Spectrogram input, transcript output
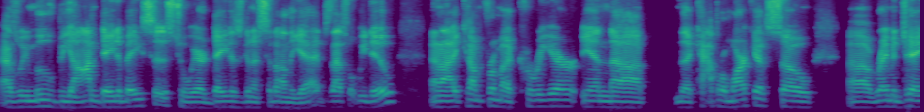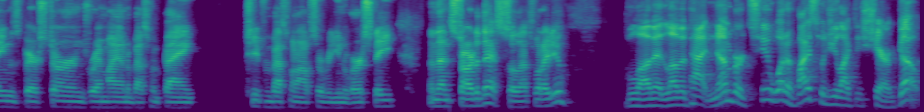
As we move beyond databases to where data is going to sit on the edge, that's what we do. And I come from a career in uh, the capital markets. So uh, Raymond James, Bear Stearns, ran my own investment bank, chief investment officer of a university, and then started this. So that's what I do. Love it. Love it, Pat. Number two, what advice would you like to share? Go.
